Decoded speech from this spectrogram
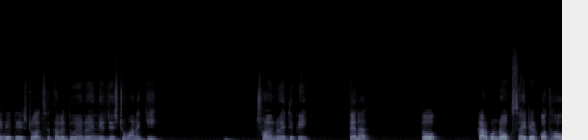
এনএডিএস টু আছে, তাহলে দুই অনু এনএডিএস টু মানে কি? ছয় অনু এটিপি তাই না? তো কার্বন ডাইঅক্সাইডের কথাও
